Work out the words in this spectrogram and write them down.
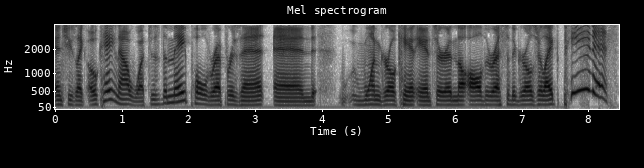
and she's like, "Okay, now what does the maypole represent?" And one girl can't answer, and the, all the rest of the girls are like, "Penis."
